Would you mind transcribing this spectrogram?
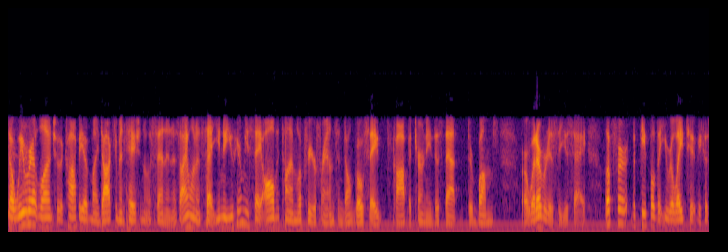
So we were at lunch with a copy of my documentation that was sent in. As I want to say, you know, you hear me say all the time, look for your friends and don't go say cop, attorney, this, that, they're bums, or whatever it is that you say. Look for the people that you relate to because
